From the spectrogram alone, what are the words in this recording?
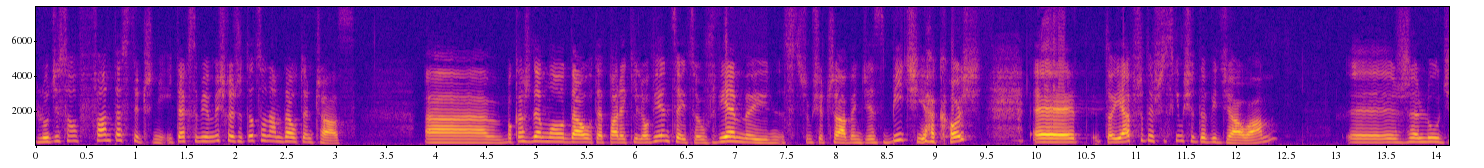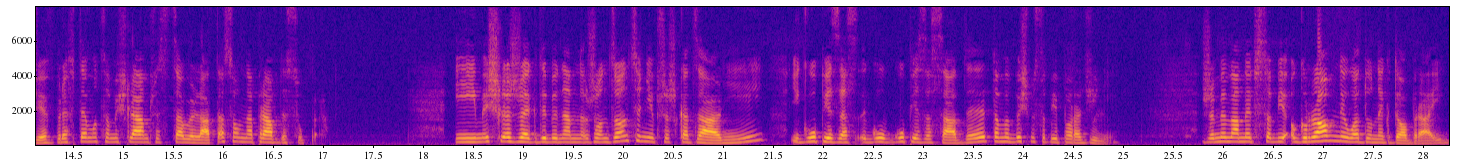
Ludzie są fantastyczni. I tak sobie myślę, że to, co nam dał ten czas, e, bo każdemu dał te parę kilo więcej, co już wiemy i z czym się trzeba będzie zbić jakoś, e, to ja przede wszystkim się dowiedziałam, e, że ludzie, wbrew temu, co myślałam przez całe lata, są naprawdę super. I myślę, że gdyby nam rządzący nie przeszkadzali i głupie, zas- głupie zasady, to my byśmy sobie poradzili. Że my mamy w sobie ogromny ładunek dobra i,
